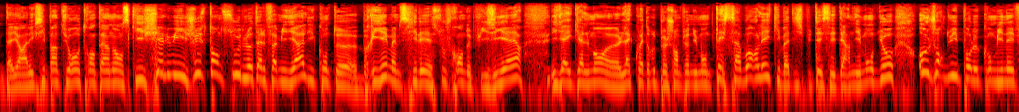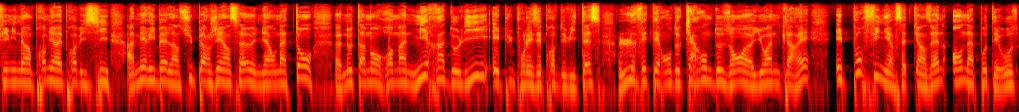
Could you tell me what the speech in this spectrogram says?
D'ailleurs, Alexis Pinturo, 31 ans, ski chez lui, juste en dessous de l'hôtel familial. Il compte euh, briller, même s'il est souffrant depuis hier. Il y a également euh, la quadruple championne du monde Tessa Worley qui va disputer ses derniers mondiaux. Aujourd'hui, pour le combiné féminin, première épreuve ici à Méribel, un super G, un slalom. Eh bien, on attend euh, notamment Roman Miradoli. Et puis pour les épreuves de vitesse, le vétéran de 42 ans, Johan Claret. Et pour finir cette quinzaine, en apothéose,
